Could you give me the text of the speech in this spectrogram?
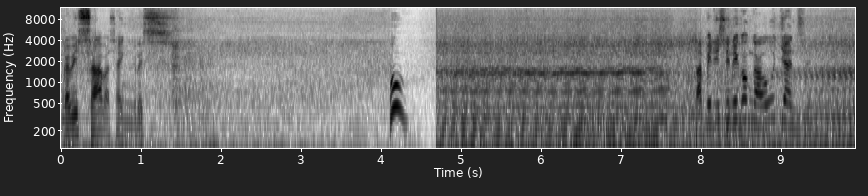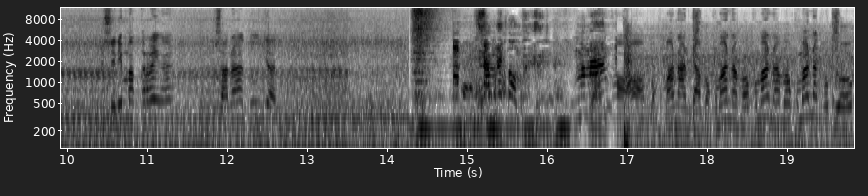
nggak bisa bahasa Inggris Huh. Tapi di sini kok nggak hujan sih. Di sini mah kering kan. Di sana tuh hujan. Assalamualaikum. Mamang. Oh, oh, mau ke mana anda? Mau ke mana? Mau ke mana? Mau ke mana goblok?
